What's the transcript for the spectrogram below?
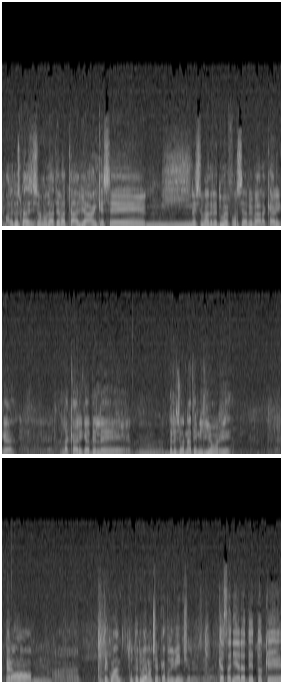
Ma le due squadre si sono date battaglia anche se nessuna delle due forse aveva la carica, la carica delle, delle giornate migliori però tutte, quante, tutte e due hanno cercato di vincere. Castagnera ha detto che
